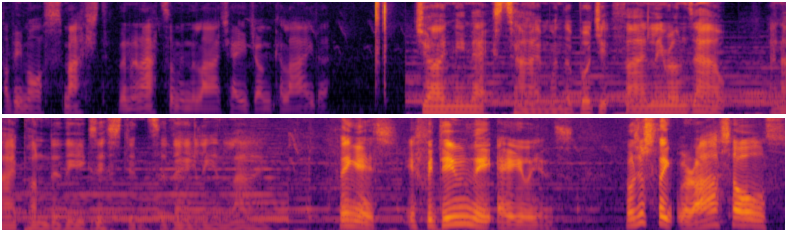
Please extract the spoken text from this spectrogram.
I'll be more smashed than an atom in the Large Hadron Collider. Join me next time when the budget finally runs out and I ponder the existence of alien life. Thing is, if we do meet aliens, they'll just think we're assholes.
